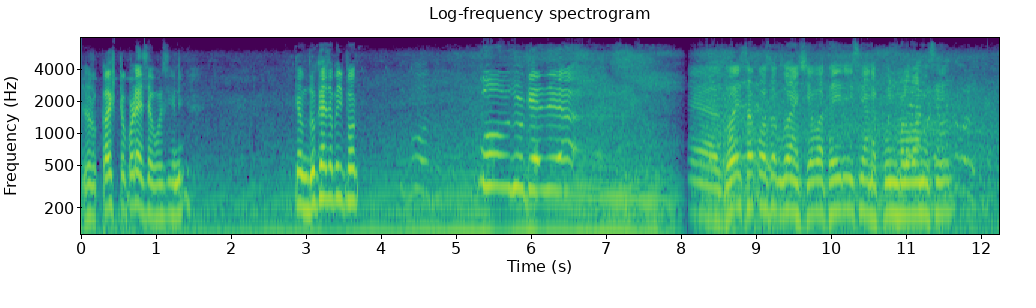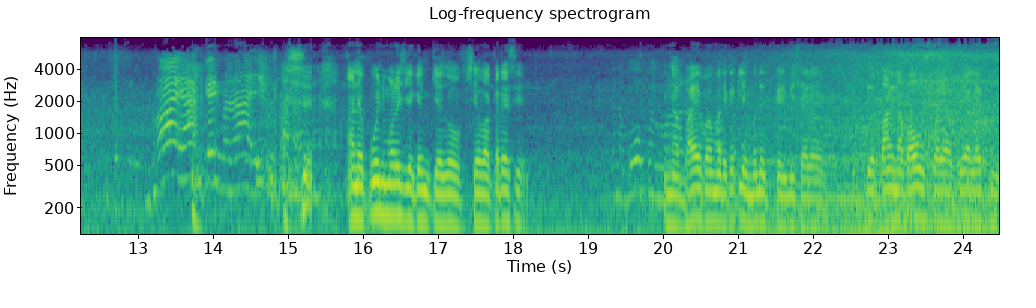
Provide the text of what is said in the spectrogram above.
એટલે કષ્ટ પડે છે ખુશીને. કેમ દુખે છે કોઈ પગ? બહુ દુખે. છે. એ જોઈ શકો છો જોઈ સેવા થઈ રહી છે અને પૂન મળવાનું છે. અને પૂન મળે છે કેમ કે જો સેવા કરે છે. ના ભાઈ પણ અમારે કેટલી મદદ કરી બિચારા તે પાણીના બાઉસ પડ્યા તે લાગતું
